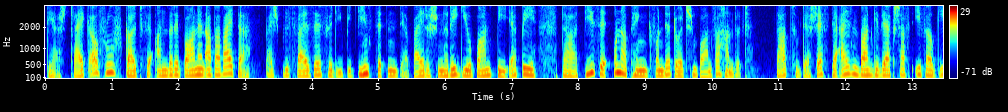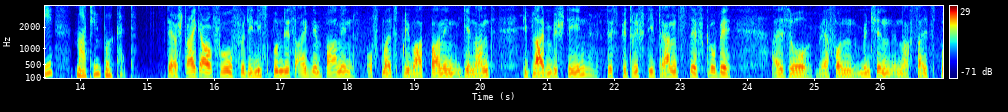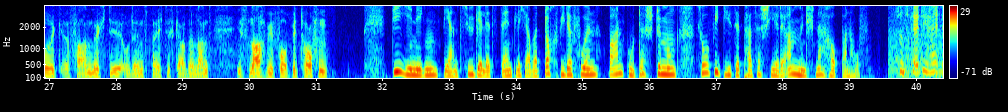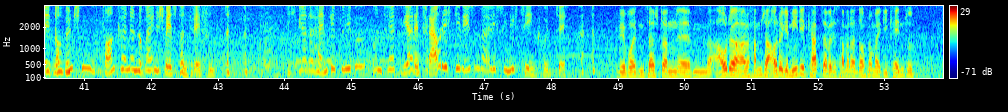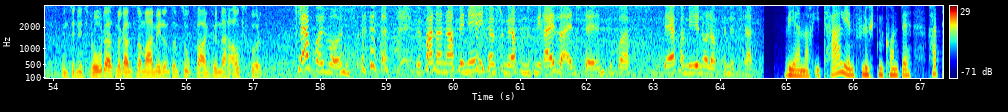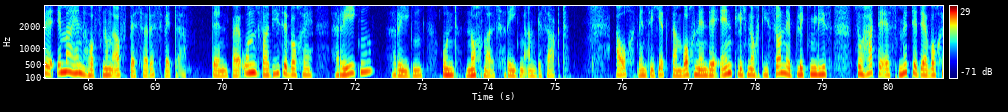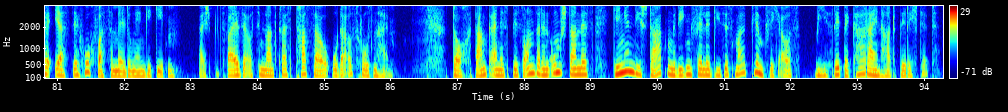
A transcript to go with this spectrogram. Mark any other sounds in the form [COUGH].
Der Streikaufruf galt für andere Bahnen aber weiter, beispielsweise für die Bediensteten der bayerischen Regiobahn BRB, da diese unabhängig von der Deutschen Bahn verhandelt. Dazu der Chef der Eisenbahngewerkschaft EVG, Martin Burkhardt. Der Streikaufruf für die nicht bundeseigenen Bahnen, oftmals Privatbahnen genannt, die bleiben bestehen. Das betrifft die Transdev-Gruppe. Also wer von München nach Salzburg fahren möchte oder ins Berchtesgadener Land, ist nach wie vor betroffen. Diejenigen, deren Züge letztendlich aber doch wieder fuhren, waren guter Stimmung, so wie diese Passagiere am Münchner Hauptbahnhof. Sonst hätte ich heute nicht nach München fahren können und meine Schwestern treffen. [LAUGHS] Ich wäre daheim geblieben und hätte, wäre traurig gewesen, weil ich sie nicht sehen konnte. [LAUGHS] Wir wollten zuerst dann ähm, Auto, haben schon Auto gemietet gehabt, aber das haben wir dann doch nochmal gecancelt. Und sind jetzt froh, dass wir ganz normal mit unserem Zug fahren können nach Augsburg. Klar freuen wir uns. [LAUGHS] Wir fahren dann nach Venedig. Wir haben schon gedacht, wir müssen die Reise einstellen. Super. Der Familienurlaub findet statt. Wer nach Italien flüchten konnte, hatte immerhin Hoffnung auf besseres Wetter. Denn bei uns war diese Woche Regen, Regen und nochmals Regen angesagt. Auch wenn sich jetzt am Wochenende endlich noch die Sonne blicken ließ, so hatte es Mitte der Woche erste Hochwassermeldungen gegeben, beispielsweise aus dem Landkreis Passau oder aus Rosenheim. Doch dank eines besonderen Umstandes gingen die starken Regenfälle dieses Mal glimpflich aus, wie Rebecca Reinhardt berichtet.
